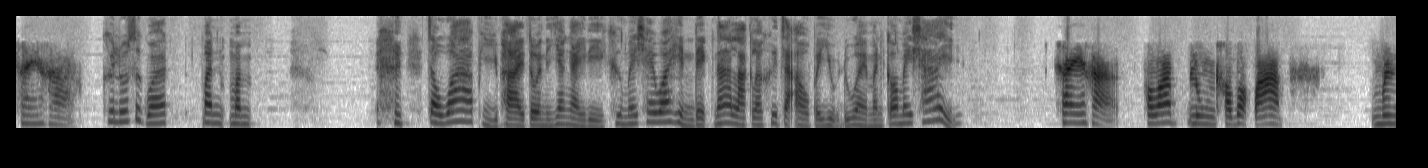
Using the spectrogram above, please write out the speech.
ใช่ค่ะ คือรู้สึกว่ามันมันจะว่าผีพรายตัวนี้ยังไงดี คือไม่ใช่ว่าเห็นเด็กน่ารักแล้วคือจะเอาไปอยู่ด้วย มันก็ไม่ใช่ ใช่ค่ะ เพราะว่าลุงเขาบอกว่า มึง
